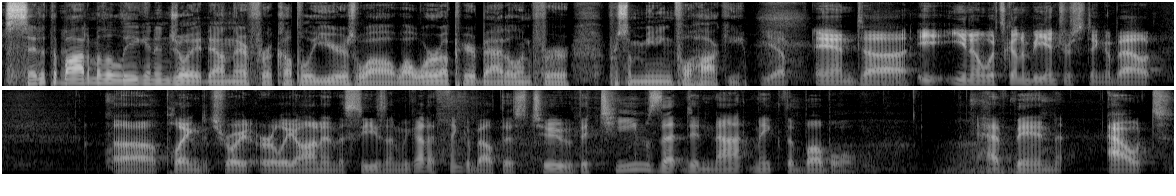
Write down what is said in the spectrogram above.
Sit at the bottom of the league and enjoy it down there for a couple of years while while we're up here battling for for some meaningful hockey. Yep. And, uh, you know, what's going to be interesting about uh, playing Detroit early on in the season, we got to think about this too. The teams that did not make the bubble have been out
